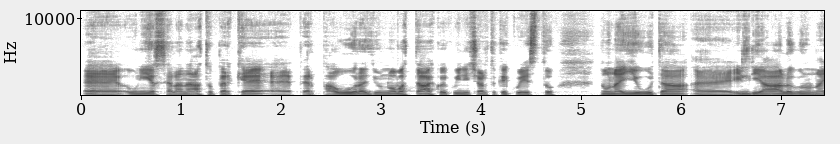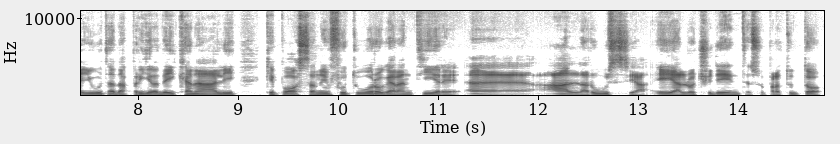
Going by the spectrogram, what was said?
eh, unirsi alla Nato perché eh, per paura di un nuovo attacco e quindi certo che questo non aiuta eh, il dialogo, non aiuta ad aprire dei canali che possano in futuro garantire eh, alla Russia e all'Occidente, soprattutto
